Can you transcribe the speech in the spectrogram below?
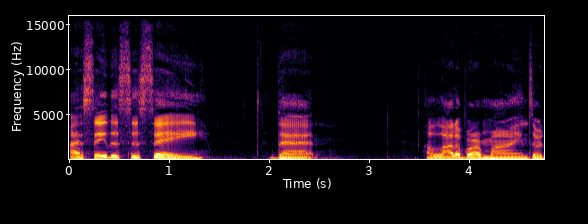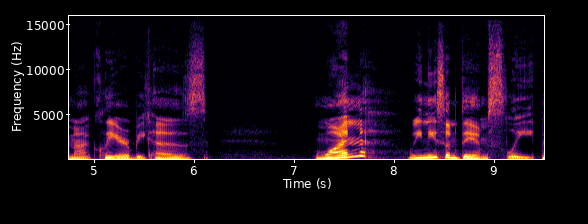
I say this to say that a lot of our minds are not clear because one, we need some damn sleep.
